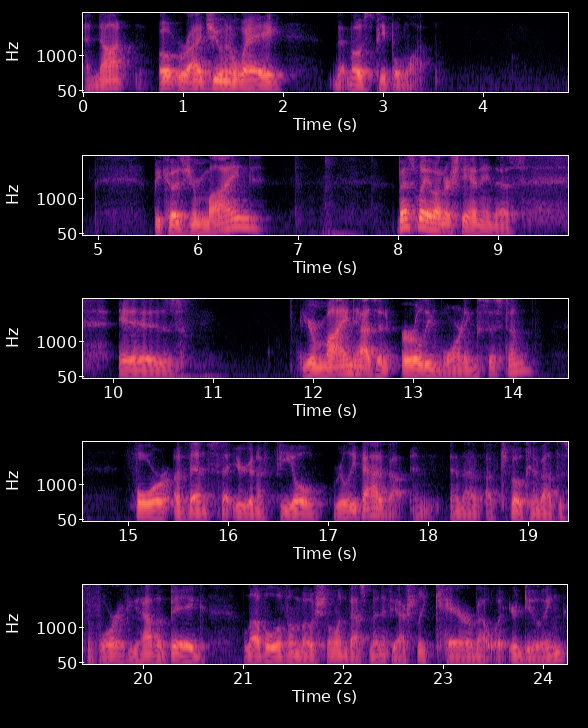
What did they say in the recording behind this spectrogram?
and not override you in a way that most people want. Because your mind, best way of understanding this is your mind has an early warning system for events that you're going to feel really bad about. And, and I've spoken about this before. If you have a big level of emotional investment, if you actually care about what you're doing,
